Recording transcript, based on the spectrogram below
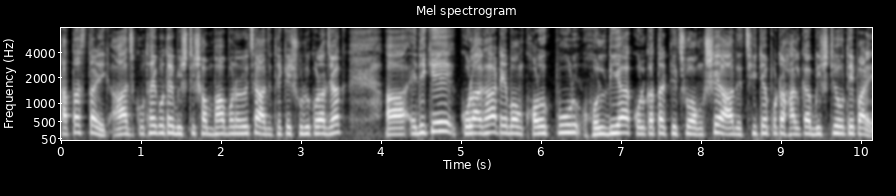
সাতাশ তারিখ, আজ কোথায় কোথায় বৃষ্টির সম্ভাবনা রয়েছে আজ থেকে শুরু করা যাক। এদিকে কোলাঘাট এবং খড়গপুর, হলদিয়া, কলকাতার কিছু অংশে আজ ছিটেফোঁটা হালকা বৃষ্টি হতে পারে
